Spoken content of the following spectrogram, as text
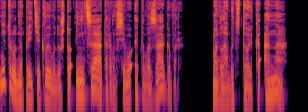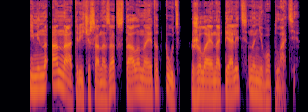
нетрудно прийти к выводу, что инициатором всего этого заговора могла быть только она. Именно она три часа назад встала на этот путь, желая напялить на него платье.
